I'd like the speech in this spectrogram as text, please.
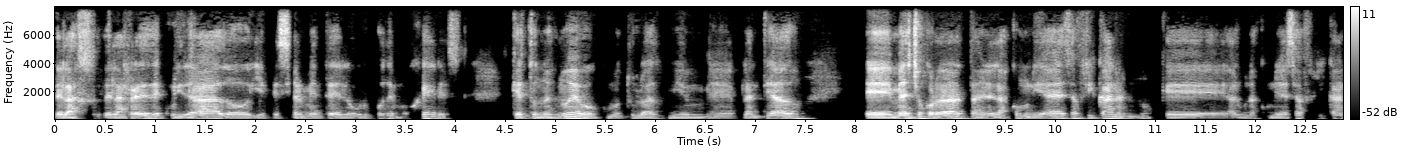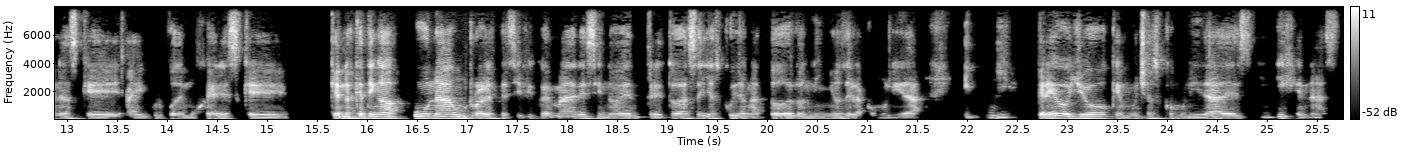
las, de las redes de cuidado y especialmente de los grupos de mujeres, que esto no es nuevo, como tú lo has bien eh, planteado, eh, me ha hecho acordar también las comunidades africanas, ¿no? Que algunas comunidades africanas que hay grupos de mujeres que, que no es que tenga una un rol específico de madre, sino entre todas ellas cuidan a todos los niños de la comunidad. Y, y creo yo que muchas comunidades indígenas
